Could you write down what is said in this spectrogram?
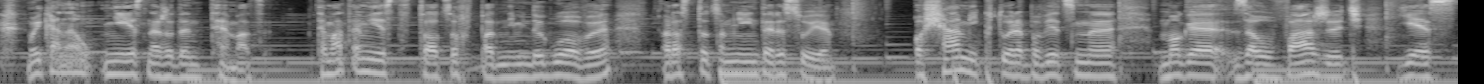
Mój kanał nie jest na żaden temat. Tematem jest to, co wpadnie mi do głowy oraz to, co mnie interesuje. Osiami, które powiedzmy mogę zauważyć, jest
